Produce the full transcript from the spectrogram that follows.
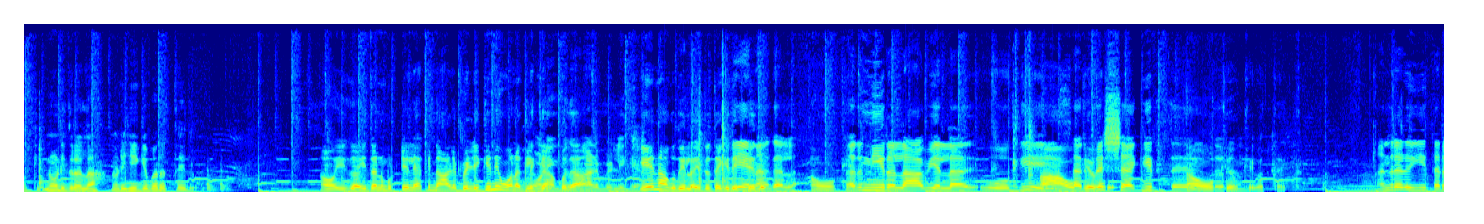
ಓಕೆ ನೋಡಿದ್ರಲ್ಲ? ನೋಡಿ ಹೀಗೆ ಬರುತ್ತೆ ಇದು. ಓ ಈಗ ಇದನ್ನು ಬುಟ್ಟಿಯಲ್ಲಿ ಹಾಕಿ ನಾಳೆ ಬೆಳಿಗ್ಗೆನೆ ಒಣಗ್ಲಿಕ್ಕೆ ಹಾಕೋದಾ? ನಾಳೆ ಬೆಳಿಗ್ಗೆ. ಏನಾಗುದಿಲ್ಲ ಇದು ಏನಾಗಲ್ಲ ಓಕೆ ಅದು ನೀರೆಲ್ಲ ಆವಿ ಎಲ್ಲ ಹೋಗಿ. ಫ್ರೆಶ್ ಆಗಿ ಇರ್ತದೆ ಓಕೆ ಓಕೆ ಗೊತ್ತಾಯ್ತು. ಅಂದ್ರೆ ಅದು ಈ ತರ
